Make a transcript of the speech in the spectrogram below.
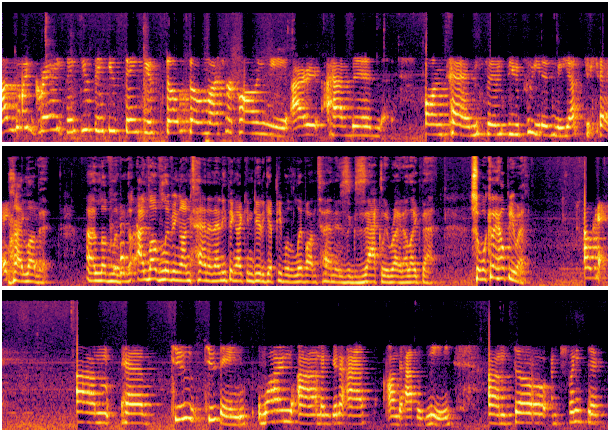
I'm doing great. Thank you, thank you, thank you so, so much for calling me. I have been on 10 since you tweeted me yesterday. I love it. I love living. I love living on ten, and anything I can do to get people to live on ten is exactly right. I like that. So, what can I help you with? Okay. Um, have two two things. One, um, I'm gonna ask on behalf of me. Um, so I'm 26.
